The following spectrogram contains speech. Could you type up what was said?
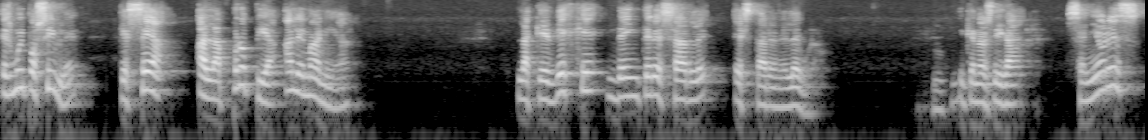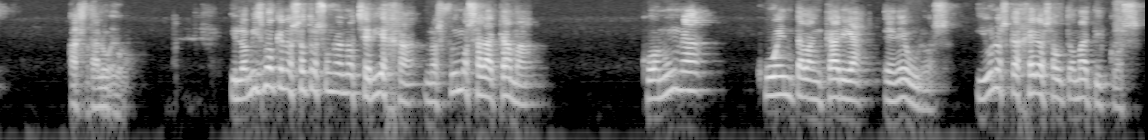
es muy posible que sea a la propia Alemania la que deje de interesarle estar en el euro. Y que nos diga, señores, hasta luego. Y lo mismo que nosotros una noche vieja nos fuimos a la cama con una cuenta bancaria en euros y unos cajeros automáticos,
